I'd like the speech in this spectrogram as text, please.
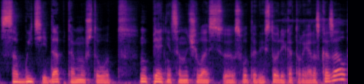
событий, да, потому что вот, ну, пятница началась с вот этой истории, которую я рассказал,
